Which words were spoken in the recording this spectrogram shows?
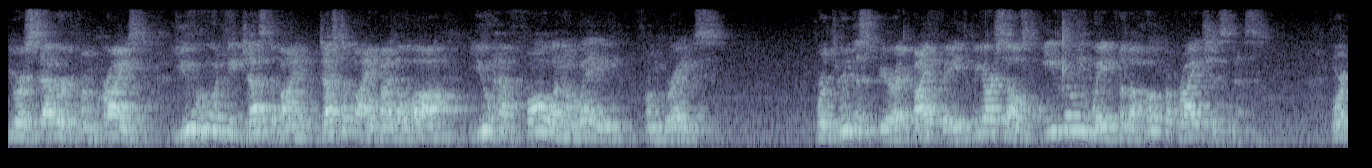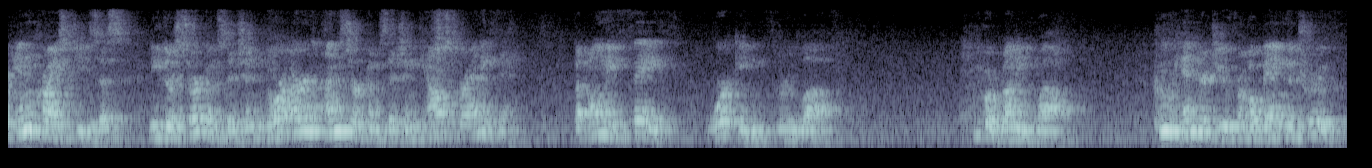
You are severed from Christ. You who would be justified, justified by the law, you have fallen away from grace. For through the Spirit, by faith, we ourselves eagerly wait for the hope of righteousness. For in Christ Jesus, neither circumcision nor uncircumcision counts for anything, but only faith working through love. You are running well. Who hindered you from obeying the truth?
